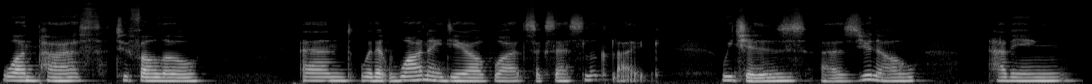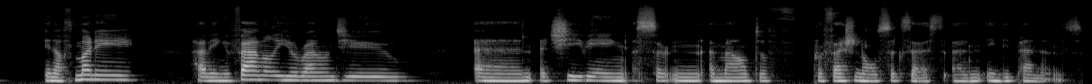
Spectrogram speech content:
one path to follow, and with that one idea of what success looked like, which is, as you know, having enough money, having a family around you, and achieving a certain amount of professional success and independence.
